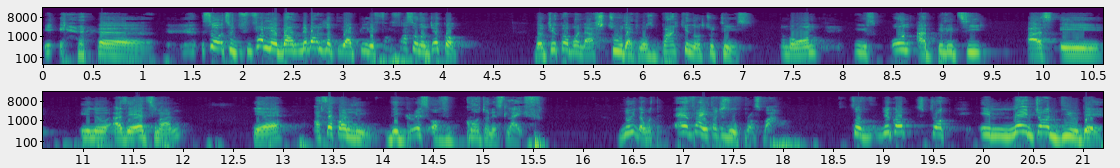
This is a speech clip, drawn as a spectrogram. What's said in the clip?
so to, for Laban, Laban thought he had the first son of Jacob. But Jacob understood that he was banking on two things. Number one, his own ability as a, you know, as a headsman. Yeah. And secondly, the grace of God on his life. Knowing that whatever he touches will prosper. So Jacob struck a major deal there.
